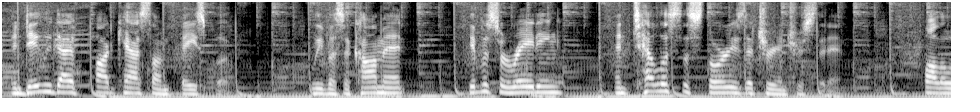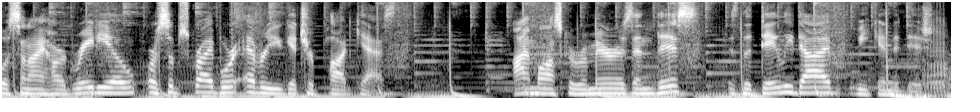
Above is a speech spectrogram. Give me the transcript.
and Daily Dive Podcast on Facebook. Leave us a comment, give us a rating, and tell us the stories that you're interested in. Follow us on iHeartRadio or subscribe wherever you get your podcast. I'm Oscar Ramirez, and this is the Daily Dive Weekend Edition.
